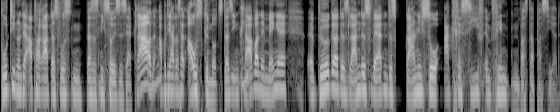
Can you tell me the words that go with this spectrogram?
Putin und der Apparat das wussten, dass es nicht so ist, ist ja klar. Und, Mhm. Aber die haben das halt ausgenutzt, dass ihnen klar war, eine Menge äh, Bürger des Landes werden das gar nicht so aggressiv empfinden, was da passiert.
